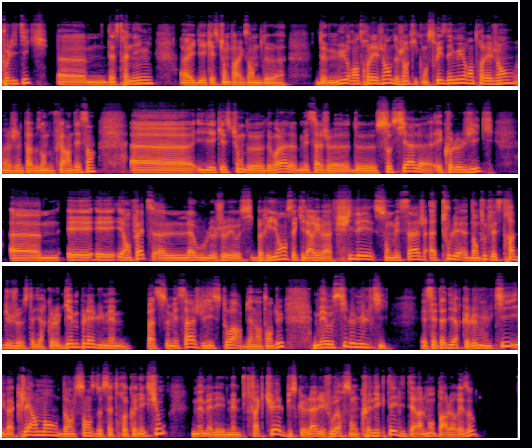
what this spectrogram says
politique euh, Death Stranding. Euh, il y a question par exemple de, de murs entre les gens, de gens qui construisent des murs entre les gens. Euh, je n'ai pas besoin de vous faire un dessin. Euh, il y a question de, voilà de message de social, écologique. Et, et, en fait, là où le jeu est aussi brillant, c'est qu'il arrive à filer son message à tous les, dans toutes les strates du jeu. C'est-à-dire que le gameplay lui-même passe ce message, l'histoire bien entendu, mais aussi le multi. C'est-à-dire que le multi, il va clairement dans le sens de cette reconnexion, même elle est même factuelle, puisque là, les joueurs sont connectés littéralement par le réseau.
